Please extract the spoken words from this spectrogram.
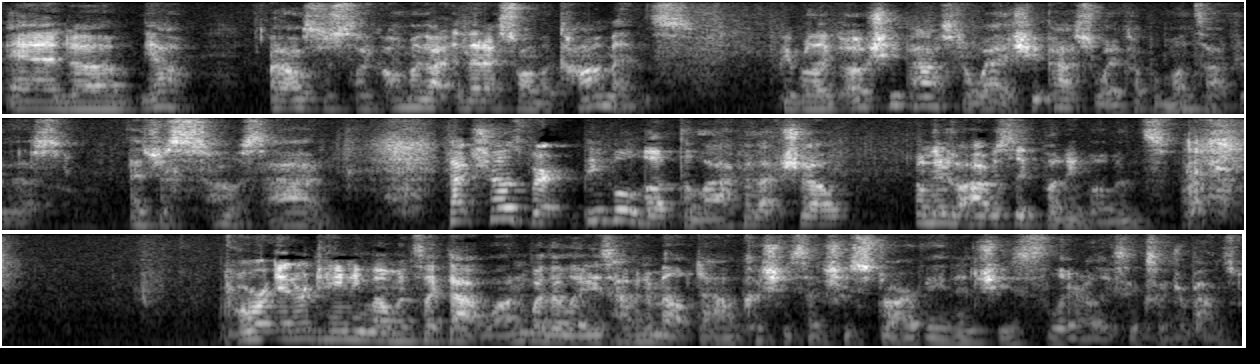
And um, yeah, I was just like, oh my God. And then I saw in the comments, people were like, oh, she passed away. She passed away a couple months after this. It's just so sad. That show's very, people love to laugh at that show. And there's obviously funny moments or entertaining moments like that one where the lady's having a meltdown because she said she's starving and she's literally 600 pounds.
